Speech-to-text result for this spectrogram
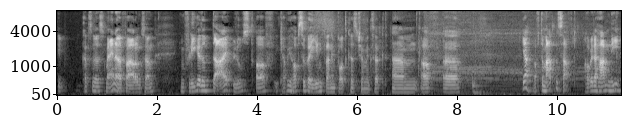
ich kann es nur aus meiner Erfahrung sagen, im Flieger total Lust auf, ich glaube, ich habe es sogar irgendwann im Podcast schon mal gesagt, ähm, auf, äh, ja, auf Tomatensaft. Habe ich daheim nie.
